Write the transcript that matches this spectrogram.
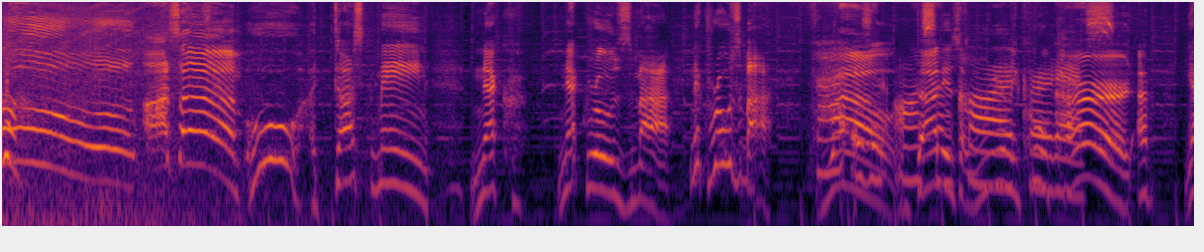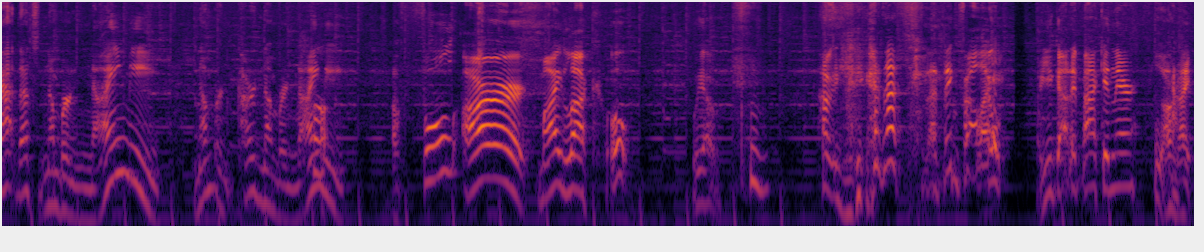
cool! Awesome! Ooh, a Dusk Mane. Nec Necrozma. Necrozma. That is wow, that awesome is a really cool Curtis. card. Yeah, that's number 90. Number card number 90. A full art. My luck. Oh, we have. How you got that? That thing fell out. Oh, You got it back in there? Yeah. All right.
